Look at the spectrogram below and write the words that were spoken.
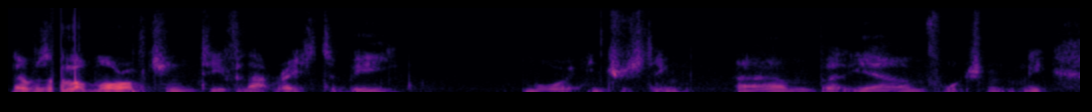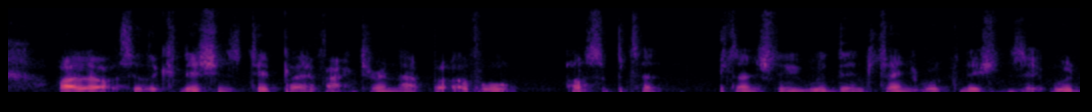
there was a lot more opportunity for that race to be more interesting. Um, but yeah, unfortunately, I like so the conditions did play a factor in that. But I thought also potentially with the interchangeable conditions, it would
